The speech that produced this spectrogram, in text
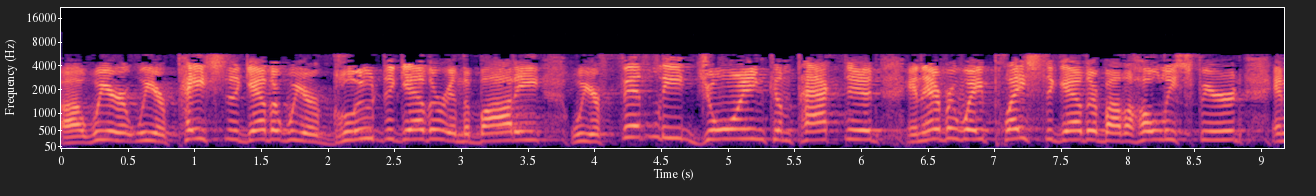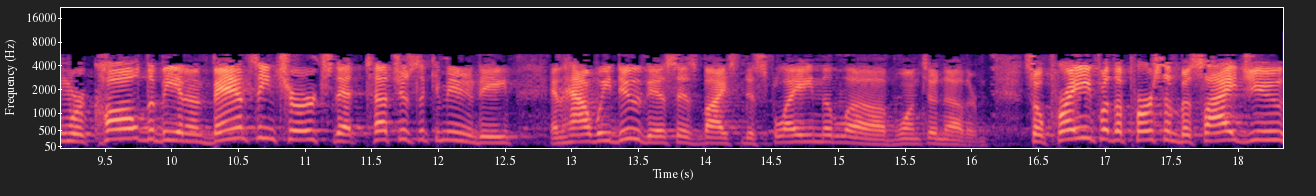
Uh, we are, we are pasted together. We are glued together in the body. We are fitly joined, compacted, in every way placed together by the Holy Spirit. And we're called to be an advancing church that touches the community and how we do this is by displaying the love one to another. So pray for the person beside you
